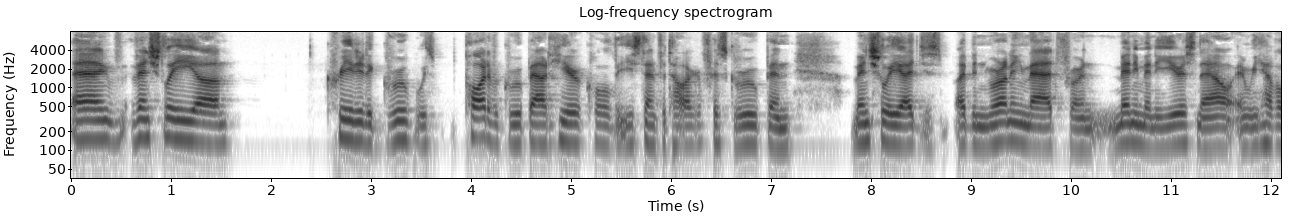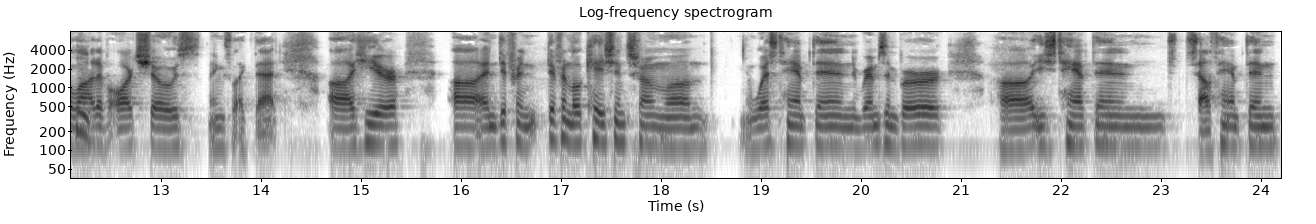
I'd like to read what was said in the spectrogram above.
and eventually um, created a group. Was part of a group out here called the East End Photographers Group, and eventually I just I've been running that for many many years now, and we have a lot of art shows, things like that, uh, here, uh, and different different locations from um, West Hampton, Remsenburg, uh, East Hampton, Southampton,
